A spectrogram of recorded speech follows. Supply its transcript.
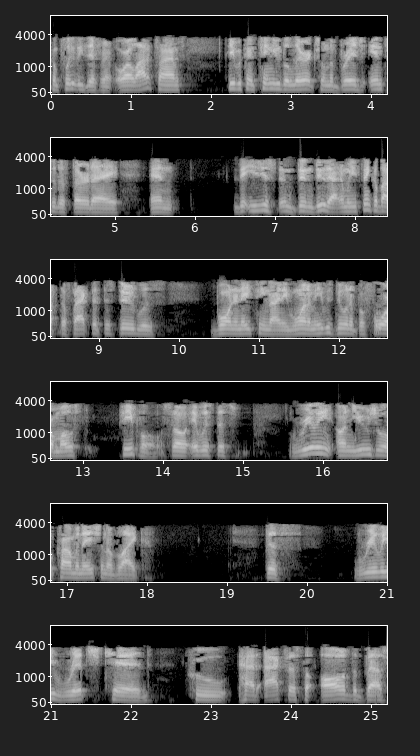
completely different. Or a lot of times, he would continue the lyrics from the bridge into the third A, and you just didn't do that. And when you think about the fact that this dude was born in 1891, I mean, he was doing it before mm-hmm. most people. So it was this really unusual combination of like this really rich kid who had access to all of the best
